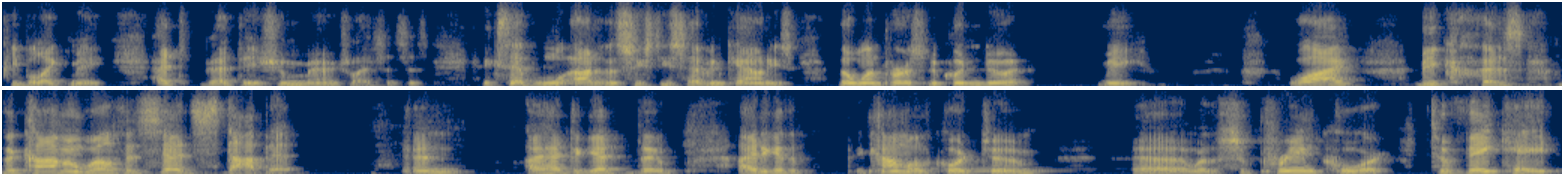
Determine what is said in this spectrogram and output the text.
people like me, had, had to issue marriage licenses, except out of the 67 counties, the one person who couldn't do it, me. Why? Because the Commonwealth had said, stop it. And I had to get the I had to get the Commonwealth Court to, uh, or the Supreme Court to vacate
